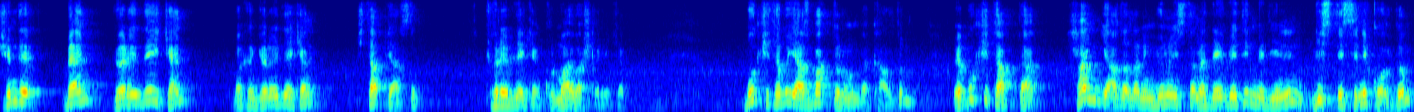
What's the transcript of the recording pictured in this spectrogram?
Şimdi ben görevdeyken, bakın görevdeyken kitap yazdım. Görevdeyken, kurmay başkanıyken. Bu kitabı yazmak durumunda kaldım. Ve bu kitapta hangi adaların Yunanistan'a devredilmediğinin listesini koydum.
